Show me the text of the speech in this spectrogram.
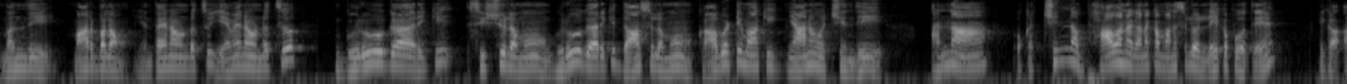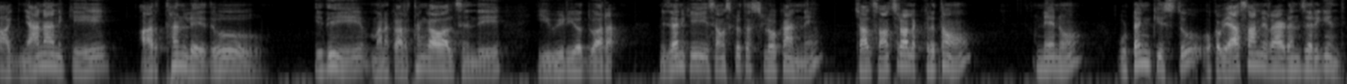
మంది మార్బలం ఎంతైనా ఉండొచ్చు ఏమైనా ఉండొచ్చు. గురువు గారికి శిష్యులము గురువు గారికి దాసులము. కాబట్టి మాకు ఈ జ్ఞానం వచ్చింది. అన్న ఒక చిన్న భావన గనక మనసులో లేకపోతే ఇక ఆ జ్ఞానానికి అర్థం లేదు. ఇది మనకు అర్థం కావాల్సింది ఈ వీడియో ద్వారా. నిజానికి ఈ సంస్కృత శ్లోకాన్ని చాలా సంవత్సరాల క్రితం నేను ఉటంకిస్తూ ఒక వ్యాసాన్ని రాయడం జరిగింది.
